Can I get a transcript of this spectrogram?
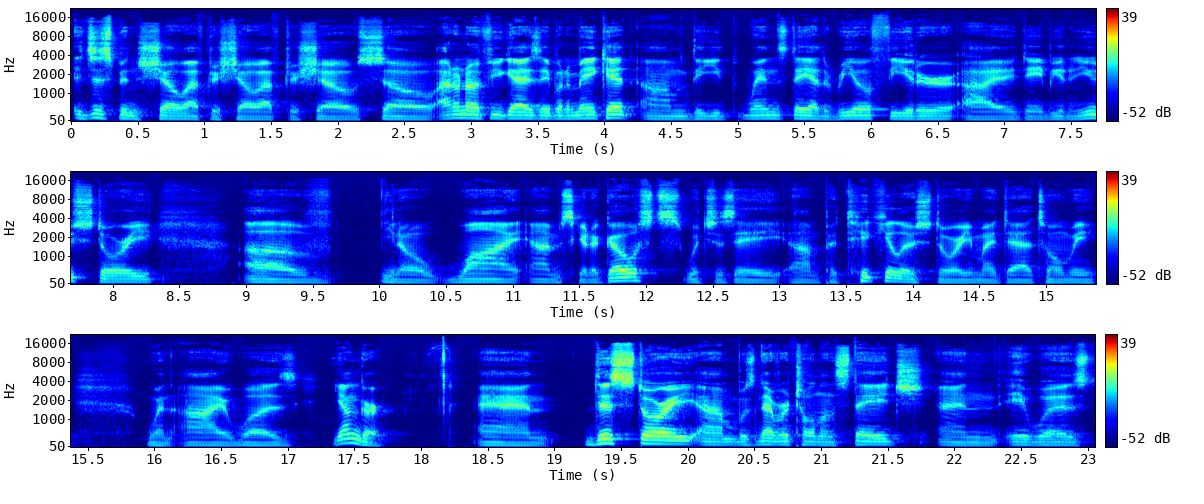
it's just been show after show after show. So I don't know if you guys able to make it. Um, the Wednesday at the Rio Theater, I debuted a news story of you know why I'm scared of ghosts, which is a um, particular story my dad told me when I was younger, and this story um, was never told on stage, and it was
